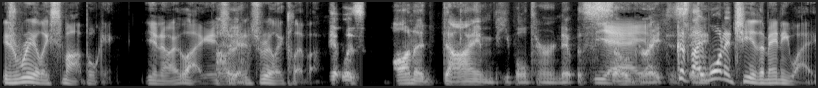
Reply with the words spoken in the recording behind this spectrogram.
is really smart booking. You know, like it's Oh, yeah. it's really clever. It was on a dime people turned. It was so great to see. because they want to cheer them anyway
